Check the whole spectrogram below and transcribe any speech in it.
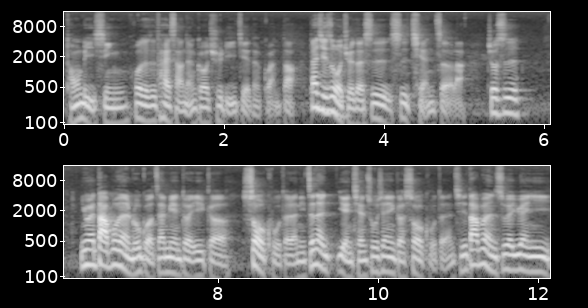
同理心，或者是太少能够去理解的管道。但其实我觉得是是前者啦，就是因为大部分人如果在面对一个受苦的人，你真的眼前出现一个受苦的人，其实大部分人是会愿意，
